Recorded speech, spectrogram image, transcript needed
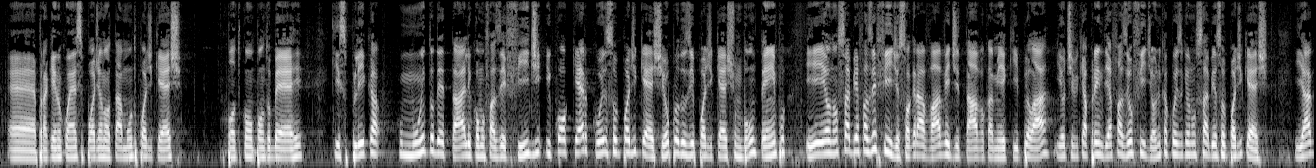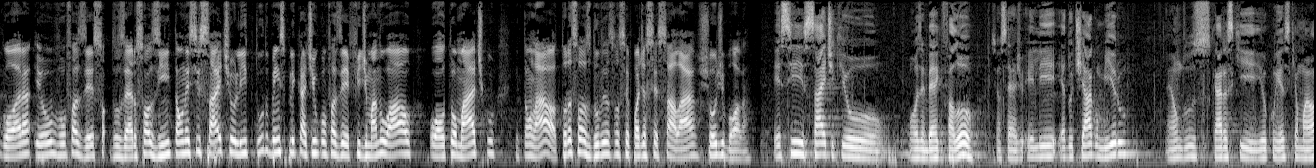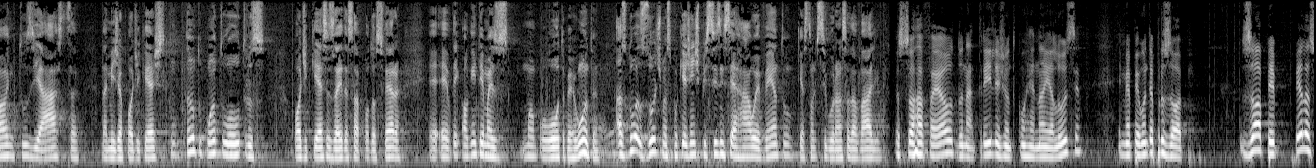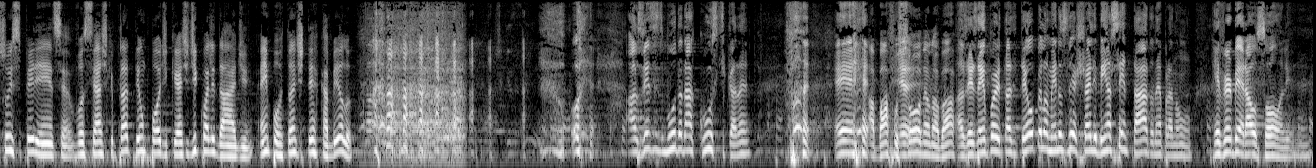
É, para quem não conhece, pode anotar mundopodcast.com.br, que explica com muito detalhe como fazer feed e qualquer coisa sobre podcast. Eu produzi podcast um bom tempo e eu não sabia fazer feed, eu só gravava, editava com a minha equipe lá e eu tive que aprender a fazer o feed. A única coisa que eu não sabia sobre podcast. E agora eu vou fazer do zero sozinho. Então, nesse site eu li tudo bem explicativo, como fazer feed manual ou automático. Então, lá, ó, todas as suas dúvidas você pode acessar lá, show de bola. Esse site que o Rosenberg falou, senhor Sérgio, ele é do Thiago Miro, é um dos caras que eu conheço que é o maior entusiasta da mídia podcast, tanto quanto outros podcasts aí dessa podosfera. É, é, tem, alguém tem mais uma ou outra pergunta? As duas últimas, porque a gente precisa encerrar o evento, questão de segurança da Vale. Eu sou Rafael, do Na Trilha, junto com o Renan e a Lúcia. E minha pergunta é para o Zop. Zop, pela sua experiência, você acha que para ter um podcast de qualidade é importante ter cabelo? Às vezes muda na acústica, né? É, abafa o é, som, né? No abafa. Às vezes é importante ter, ou pelo menos deixar ele bem assentado, né? Para não reverberar o som ali. Né?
